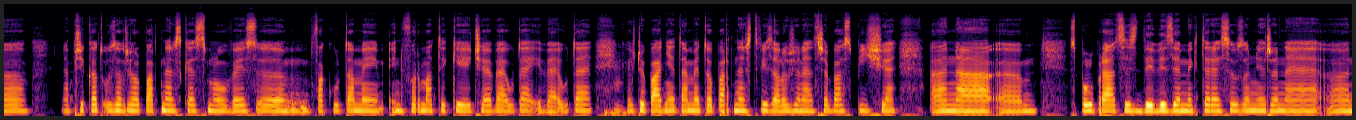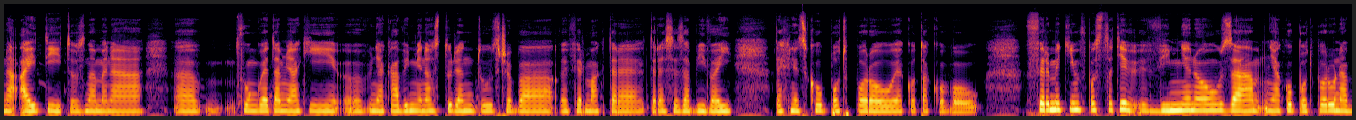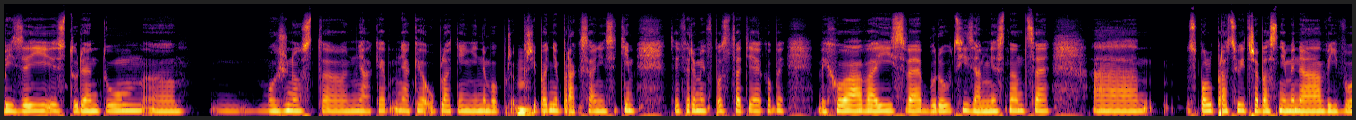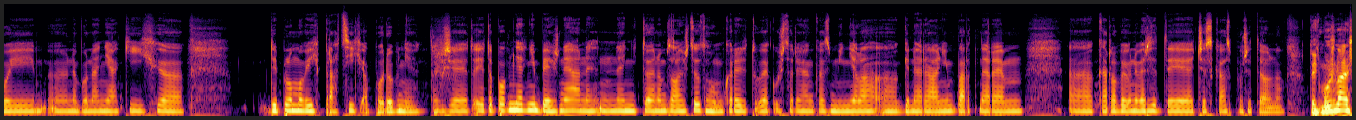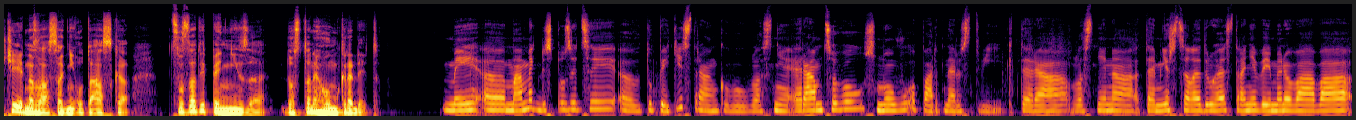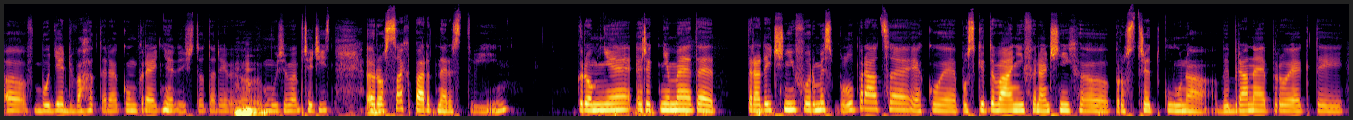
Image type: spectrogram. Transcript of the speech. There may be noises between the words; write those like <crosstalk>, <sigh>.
Například uzavřel partnerské smlouvy s um, fakultami informatiky ČVUT i VUT. Hmm. Každopádně tam je to partnerství založené třeba spíše uh, na um, spolupráci s divizemi, které jsou zaměřené uh, na IT. To znamená, uh, funguje tam nějaký, uh, nějaká výměna studentů třeba ve firmách, které, které se zabývají technickou podporou jako takovou. Firmy tím v podstatě výměnou za nějakou podporu nabízejí studentům uh, možnost uh, nějaké, nějakého uplatnění nebo pr- hmm. případně praxe. Oni si tím ty firmy v podstatě jakoby vychovávají své budoucí zaměstnance a spolupracují třeba s nimi na vývoji uh, nebo na nějakých uh, diplomových pracích a podobně. Takže je to, je to poměrně běžné a ne, není to jenom záležitost home creditu, jak už tady Hanka zmínila, generálním partnerem Karlovy univerzity je Česká spořitelna. Teď možná ještě jedna zásadní otázka. Co za ty peníze dostane home credit? My uh, máme k dispozici uh, tu pětistránkovou vlastně rámcovou smlouvu o partnerství, která vlastně na téměř celé druhé straně vyjmenovává uh, v bodě 2, teda konkrétně, když to tady uh, můžeme přečíst, uh, rozsah partnerství. Kromě, řekněme, té tradiční formy spolupráce, jako je poskytování finančních prostředků na vybrané projekty,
